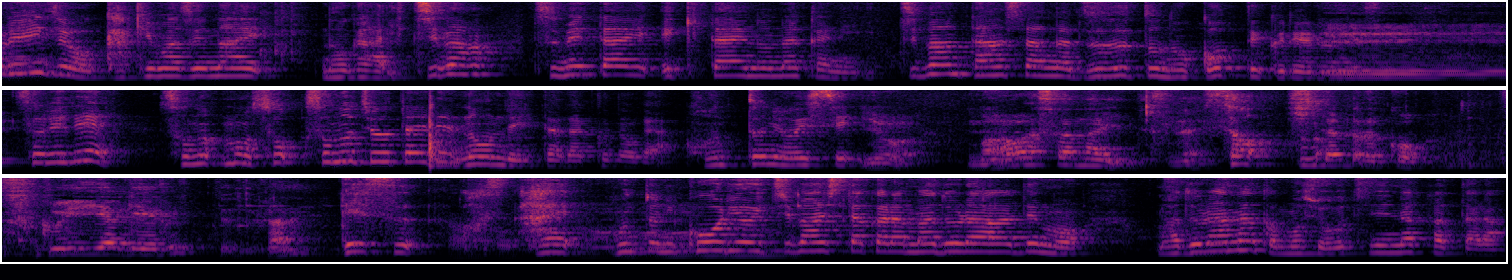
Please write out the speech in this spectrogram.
れ以上かき混ぜないのが一番冷たい液体の中に一番炭酸がずっと残ってくれるんです、えー、それでそのもうそその状態で飲んでいただくのが本当に美味しい。要は回さないんですね。そう。下からこうすくい上げるっていうんですかね。です。はい。本当に氷を一番下からマドラーでもマドラーなんかもしお家になかったら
